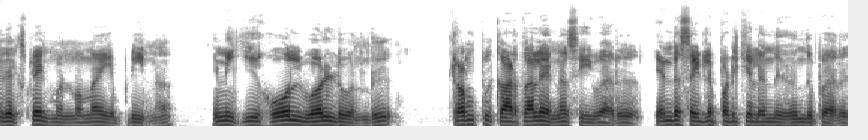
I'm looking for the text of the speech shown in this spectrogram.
இதை எக்ஸ்பிளைன் பண்ணோன்னா எப்படின்னா இன்றைக்கி ஹோல் வேர்ல்டு வந்து ட்ரம்ப்புக்கு அடுத்தால என்ன செய்வார்? எந்த சைடில் படிக்கலைன்னு இருந்துப்பார்?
